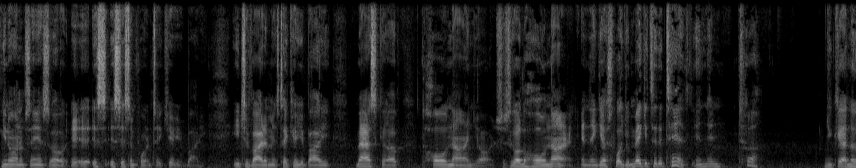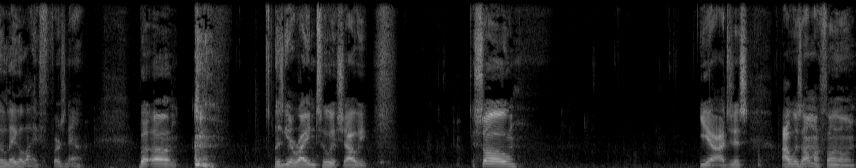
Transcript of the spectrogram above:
You know what I'm saying? So it, it's it's just important to take care of your body. Eat your vitamins, take care of your body, mask up, the whole nine yards. Just go the whole nine, and then guess what? You'll make it to the tenth, and then tuh, you got another leg of life, first down. But um, let's get right into it, shall we? So yeah, I just I was on my phone.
